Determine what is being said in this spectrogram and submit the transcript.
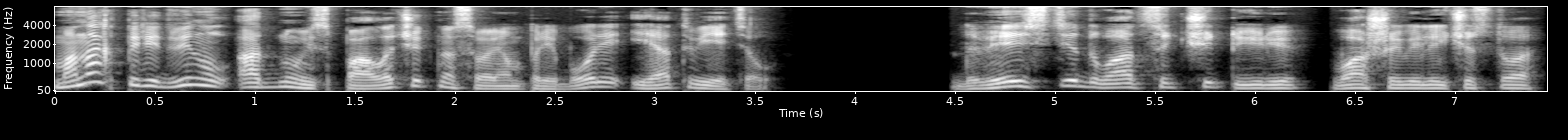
Монах передвинул одну из палочек на своем приборе и ответил. «224, Ваше Величество».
